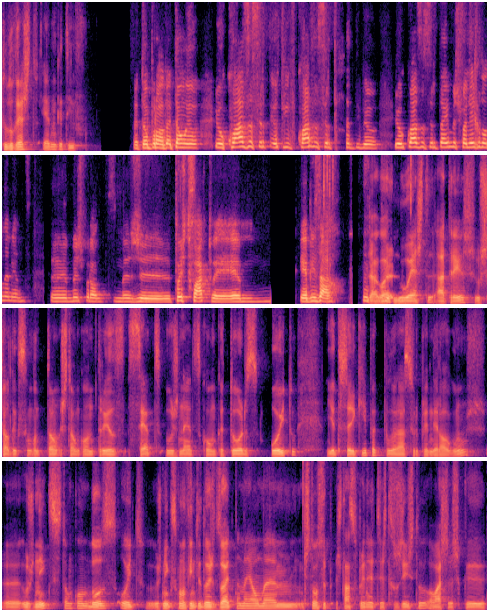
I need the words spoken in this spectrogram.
Tudo o resto é negativo. Então pronto, então eu, eu quase acertei, eu tive quase acertado, tipo, eu, eu quase acertei, mas falhei redondamente. Eh, mas pronto, mas eh, pois de facto é, é bizarro. Já agora, no Oeste há 3, os Celtics estão, estão com 13-7, os Nets com 14-8 e a terceira equipa, que poderá surpreender alguns, eh, os Knicks estão com 12-8. Os Knicks com 22-18 também é uma. Estão, a sur- está a surpreender-te este registro ou achas que,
